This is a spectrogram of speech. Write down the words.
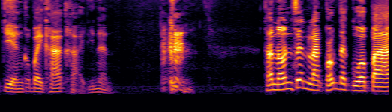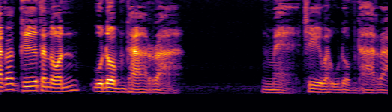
เจียงก็ไปค้าขายที่นั่น ถนนเส้นหลักของตะกัวป่าก็คือถนนอุดมธารา แม่ชื่อว่าอุดมธารา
